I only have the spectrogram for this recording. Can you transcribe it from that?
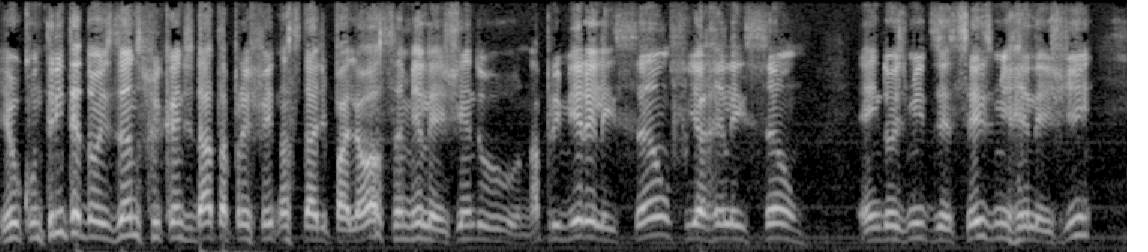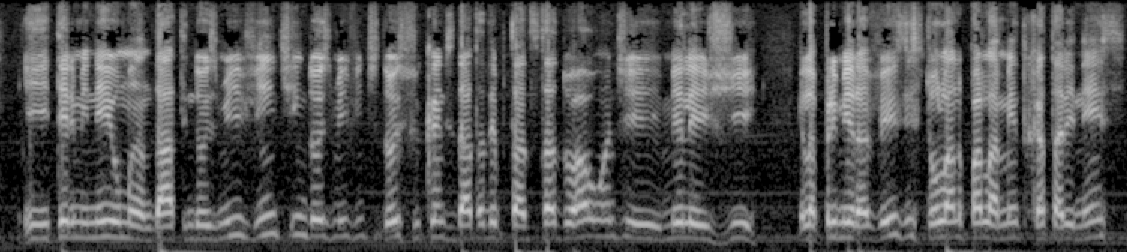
Eu, com 32 anos, fui candidato a prefeito na cidade de Palhoça, me elegendo na primeira eleição, fui à reeleição em 2016, me reelegi e terminei o mandato em 2020 e em 2022 fui candidato a deputado estadual, onde me elegi pela primeira vez e estou lá no Parlamento Catarinense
